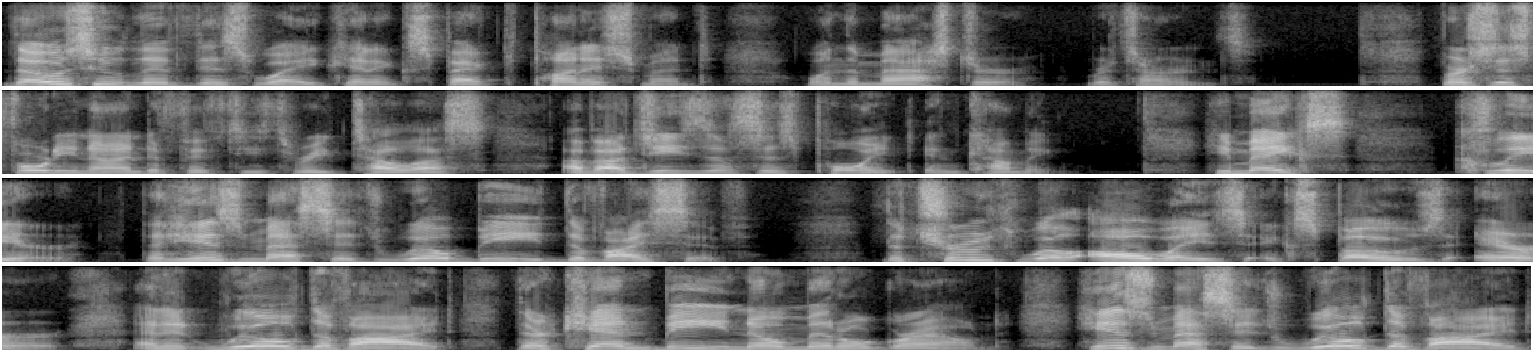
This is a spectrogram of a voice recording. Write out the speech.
Those who live this way can expect punishment when the Master returns. Verses 49 to 53 tell us about Jesus' point in coming. He makes clear that his message will be divisive. The truth will always expose error, and it will divide. There can be no middle ground. His message will divide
